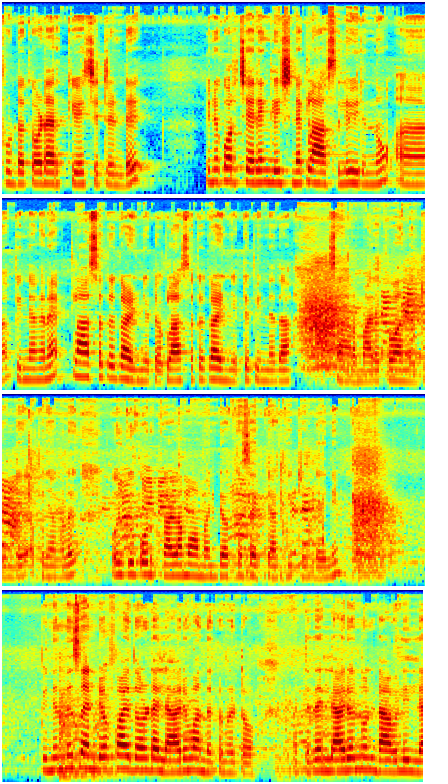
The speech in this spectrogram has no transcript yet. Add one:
ഫുഡൊക്കെ അവിടെ ഇറക്കി വെച്ചിട്ടുണ്ട്. പിന്നെ കുറച്ച് നേരം ഇംഗ്ലീഷിന്റെ ക്ലാസ്സിൽ ഇരുന്നു. പിന്നെ അങ്ങനെ ക്ലാസ്സൊക്കെ കഴിഞ്ഞിട്ടോ? ക്ലാസ്സൊക്കെ കഴിഞ്ഞിട്ട് പിന്നെ അതാ സാറന്മാരൊക്കെ വന്നിട്ടുണ്ട്. അപ്പോൾ ഞങ്ങൾ അവർക്ക് കൊടുക്കാനുള്ള മൊമെന്റൊക്കെ ഒക്കെ സെറ്റാക്കിയിട്ടുണ്ട് ഇനി. പിന്നെ ഇന്ന് സെൻഡ് ഓഫ് ആയതുകൊണ്ട് എല്ലാവരും വന്നിക്കണം കേട്ടോ മറ്റേത് എല്ലാവരും ഒന്നും ഉണ്ടാവില്ല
